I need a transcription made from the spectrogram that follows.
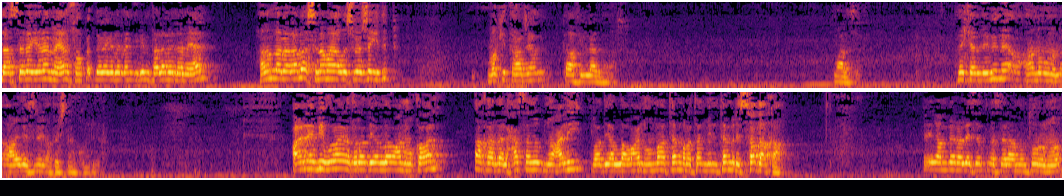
derslere gelemeyen, sohbetlere gelemeyen, ilim talep edemeyen, hanımla beraber sinemaya alışverişe gidip vakit harcayan kafirler de var. Maalesef. Ne kendini ne hanımının ailesini ateşten koruyor. An Ebi Hureyre radıyallahu anhu kal أخذ الحسن بن علي رضي الله عنهما تمرة من تمر الصدقة Peygamber Aleyhisselatü Vesselam'ın torunu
